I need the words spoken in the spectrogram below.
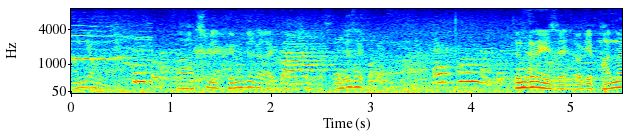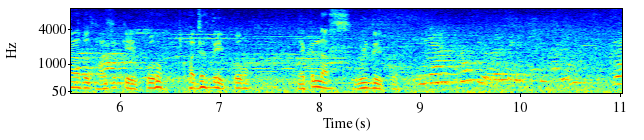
환경맛. 와, 아침에 든든하가 이거 마시니까 진짜 살것 같아. 아. 든든해 이제 여기 바나나도 다섯 개 있고 과자도 있고 네 끝났어 물도 있고 이게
